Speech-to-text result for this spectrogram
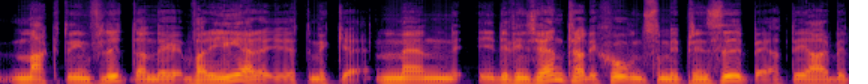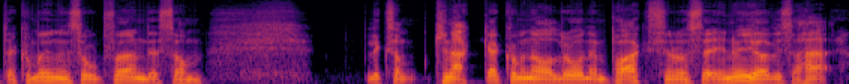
makt och inflytande varierar ju jättemycket. Men det finns ju en tradition som i princip är att det är arbetarkommunens ordförande som liksom knackar kommunalråden på axeln och säger nu gör vi så här.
